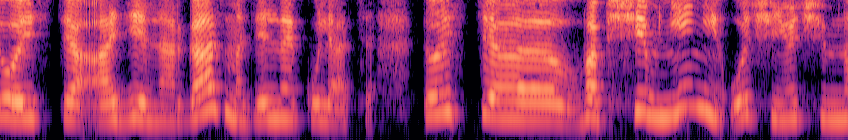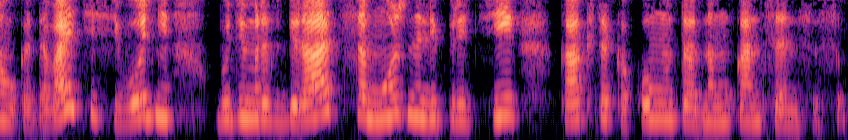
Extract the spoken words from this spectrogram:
то есть э, отдельно оргазм, отдельная экуляция. То есть э, вообще мнений очень-очень много. Давайте сегодня будем разбираться, можно ли прийти как-то к какому-то одному консенсусу.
